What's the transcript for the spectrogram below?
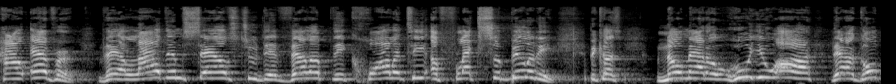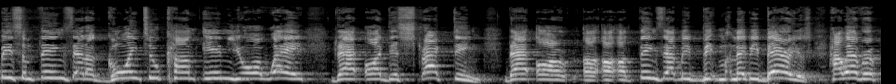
However, they allow themselves to develop the quality of flexibility because no matter who you are, there are going to be some things that are going to come in your way that are distracting, that are, uh, uh, things that may be, may be barriers. However,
